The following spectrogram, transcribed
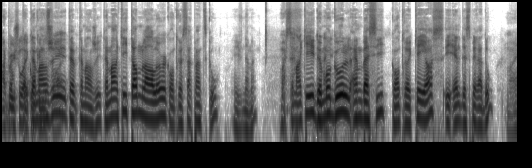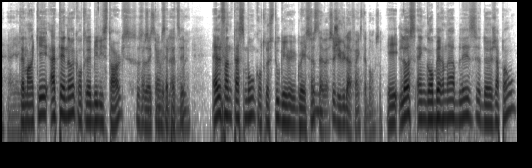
un peu chaud avec T'as mangé, t'as mangé. T'as manqué Tom Lawler contre Serpentico, évidemment. Ouais, T'as manqué de Mogul Embassy contre Chaos et El Desperado. ouais, T'as manqué Athena contre Billy Starks. Ça, ça Ouais, doit être quand même sympathique. ouais. El Fantasmo contre Stu Ça, Grayson. ça, j'ai vu la fin, c'était bon, ça. et Los Ingobernables de Japon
